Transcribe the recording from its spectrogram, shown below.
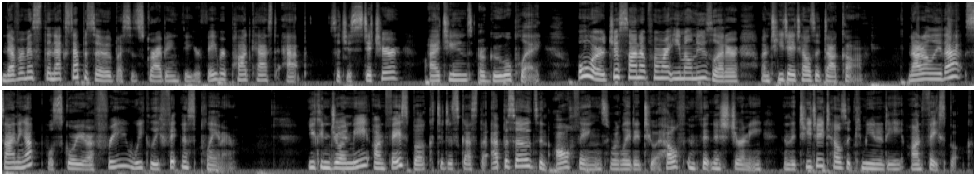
Never miss the next episode by subscribing through your favorite podcast app, such as Stitcher, iTunes, or Google Play, or just sign up for my email newsletter on tjtellsit.com. Not only that, signing up will score you a free weekly fitness planner. You can join me on Facebook to discuss the episodes and all things related to a health and fitness journey in the TJ Tells It community on Facebook.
